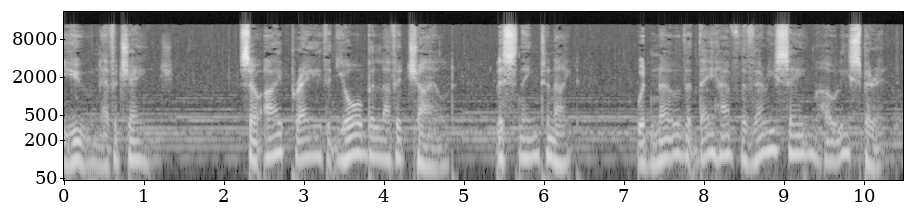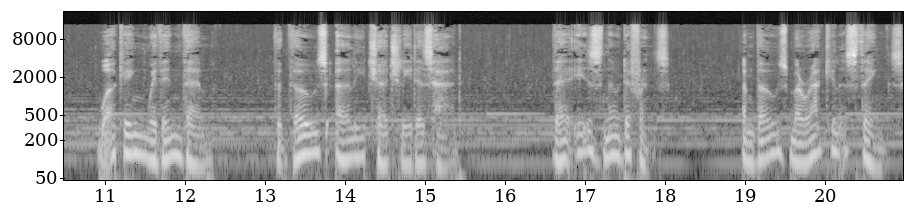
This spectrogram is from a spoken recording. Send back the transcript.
You never change. So I pray that your beloved child, listening tonight, would know that they have the very same Holy Spirit working within them that those early church leaders had. There is no difference, and those miraculous things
